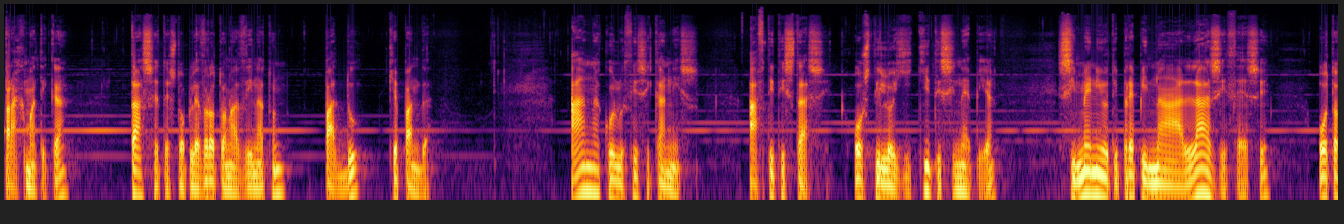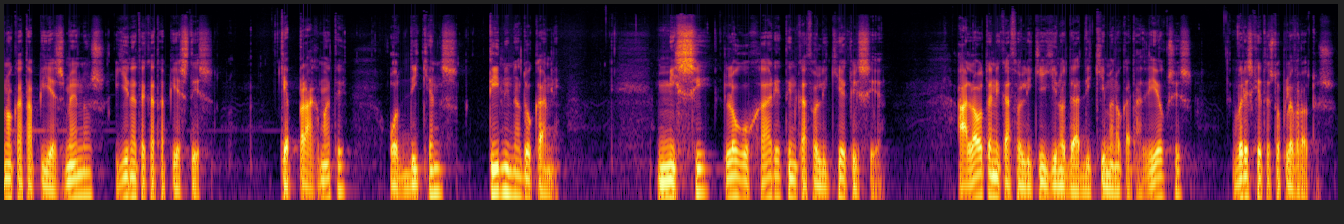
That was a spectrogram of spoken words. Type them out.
Πραγματικά τάσεται στο πλευρό των αδύνατων παντού και πάντα. Αν ακολουθήσει κανείς αυτή τη στάση ως τη λογική της συνέπεια, σημαίνει ότι πρέπει να αλλάζει θέση όταν ο καταπιεσμένος γίνεται καταπιεστής. Και πράγματι, ο Ντίκενς τίνει να το κάνει. Μισεί λόγου χάρη την Καθολική Εκκλησία. Αλλά όταν οι Καθολικοί γίνονται αντικείμενο καταδίωξης, βρίσκεται στο πλευρό τους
